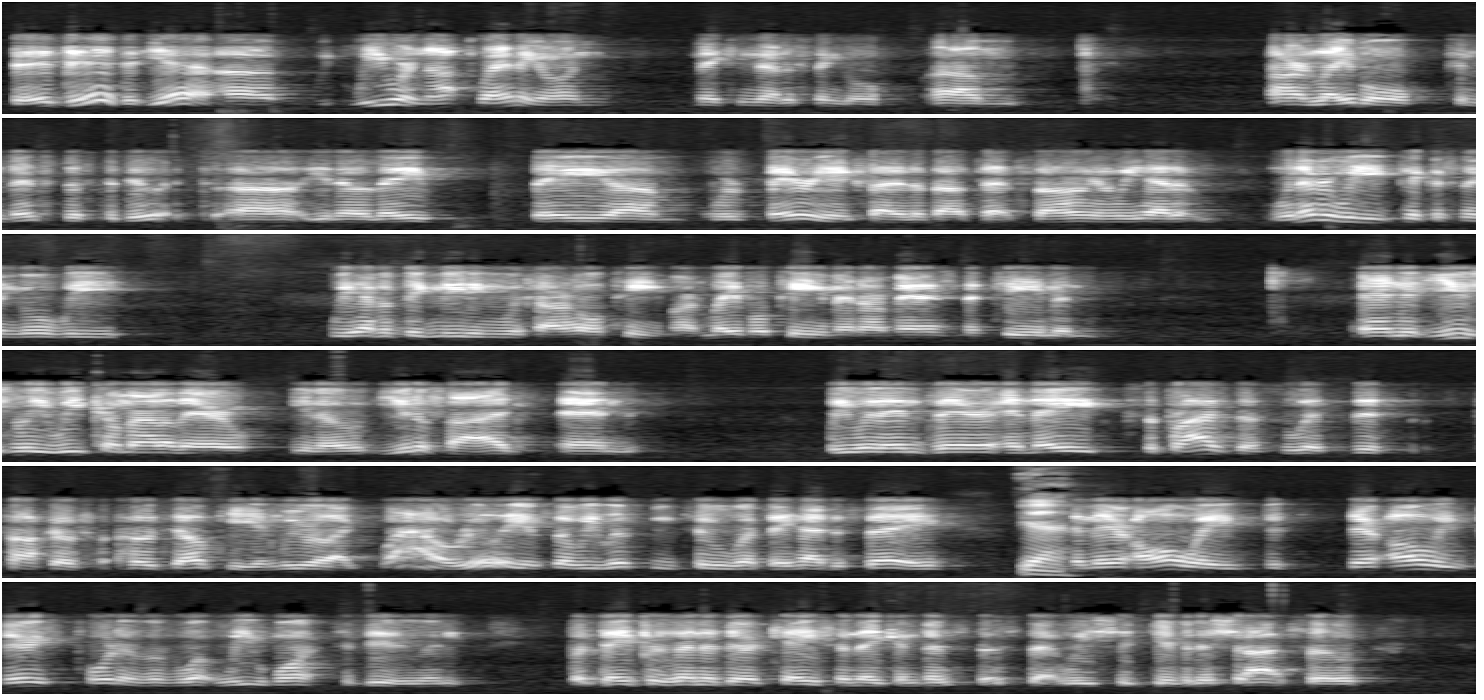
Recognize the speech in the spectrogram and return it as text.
It did, yeah. Uh, we- we were not planning on making that a single. Um, our label convinced us to do it. Uh, you know, they they um, were very excited about that song, and we had a, whenever we pick a single, we we have a big meeting with our whole team, our label team, and our management team, and and it, usually we come out of there, you know, unified, and we went in there, and they surprised us with this talk of Hotel Key, and we were like, "Wow, really?" And so we listened to what they had to say, Yeah. and they're always they're always very supportive of what we want to do and but they presented their case and they convinced us that we should give it a shot so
